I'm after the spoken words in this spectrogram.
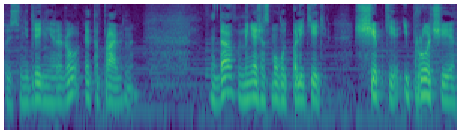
То есть внедрение РРО – это правильно. Да, у меня сейчас могут полететь щепки и прочие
